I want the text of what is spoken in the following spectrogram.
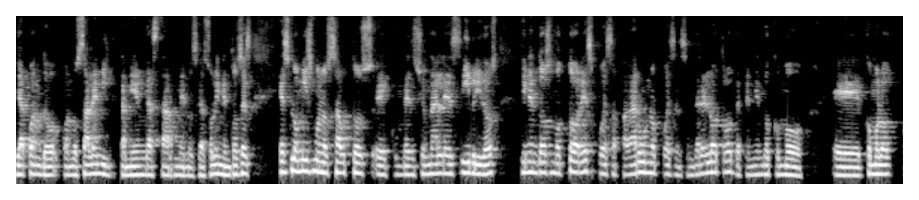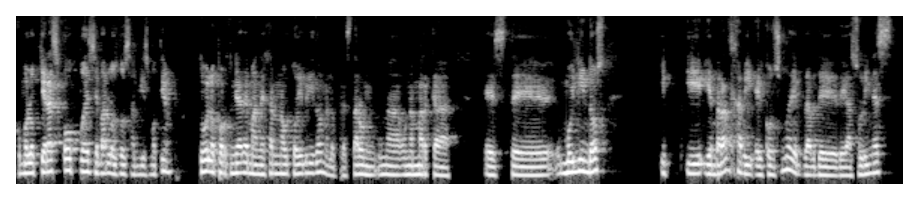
ya cuando, cuando salen y también gastar menos gasolina. Entonces, es lo mismo en los autos eh, convencionales híbridos. Tienen dos motores, puedes apagar uno, puedes encender el otro, dependiendo cómo, eh, cómo, lo, cómo lo quieras, o puedes llevar los dos al mismo tiempo. Tuve la oportunidad de manejar un auto híbrido, me lo prestaron una, una marca este, muy lindos. Y, y, y en verdad, Javi, el consumo de, de, de gasolina es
